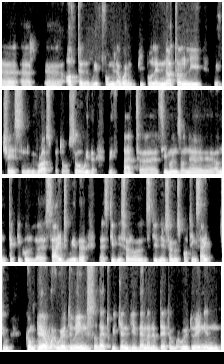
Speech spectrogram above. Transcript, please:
uh, uh, uh often with Formula One people, and not only with Chase and with Ross, but also with with Pat Symonds on on technical side, with Steve Nielsen on Steve Nielsen on sporting side, to compare what we're doing so that we can give them an update on what we're doing and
